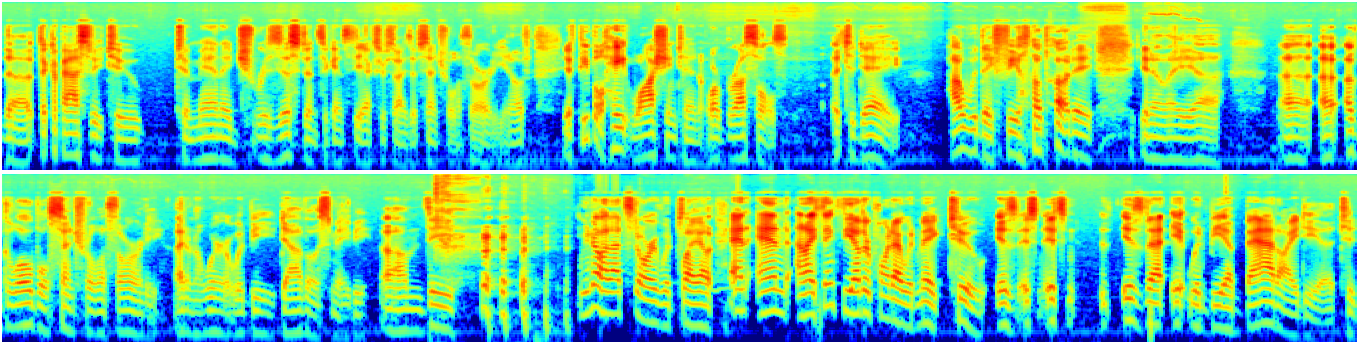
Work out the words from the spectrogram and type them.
the the capacity to to manage resistance against the exercise of central authority. You know, if if people hate Washington or Brussels uh, today, how would they feel about a, you know, a uh, uh, a, global central authority? I don't know where it would be, Davos maybe. Um, the we know how that story would play out, and and and I think the other point I would make too is is it's is that it would be a bad idea to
